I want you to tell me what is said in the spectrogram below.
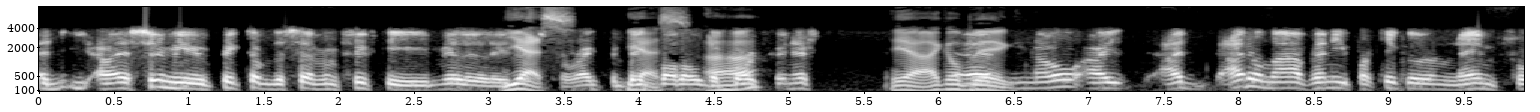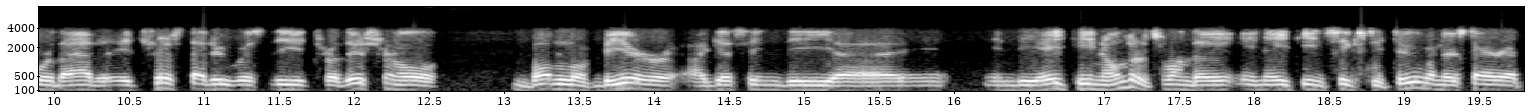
I assume you picked up the 750 milliliters. Yes, correct. The big yes. bottle, the uh-huh. finished. Yeah, I go uh, big. No, I, I, I don't have any particular name for that. It's just that it was the traditional bottle of beer, I guess, in the uh, in the 1800s, one day in 1862 when they started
